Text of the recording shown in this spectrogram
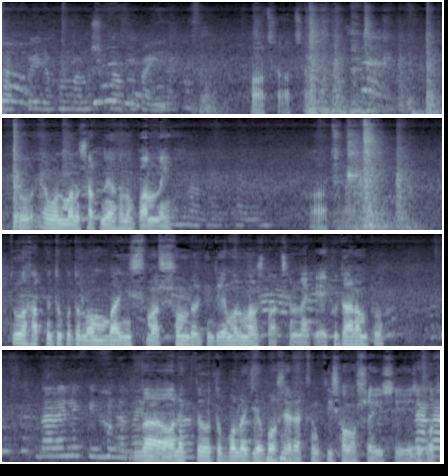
থাকবে এরকম মানুষ কাউকে পাই না। আচ্ছা আচ্ছা। তো এমন মানুষ আপনি এখনও পান নাই? আচ্ছা। তো আপনি তো কত লম্বা স্মার্ট সুন্দর কিন্তু এমন মানুষ পাচ্ছেন নাকি? একটু দাঁড়ান তো দাঁড়াইলে কি হবে ভাই? না অনেক তো তো বলে যে বসে রাখছেন কি সমস্যা? এসে এই যে কত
